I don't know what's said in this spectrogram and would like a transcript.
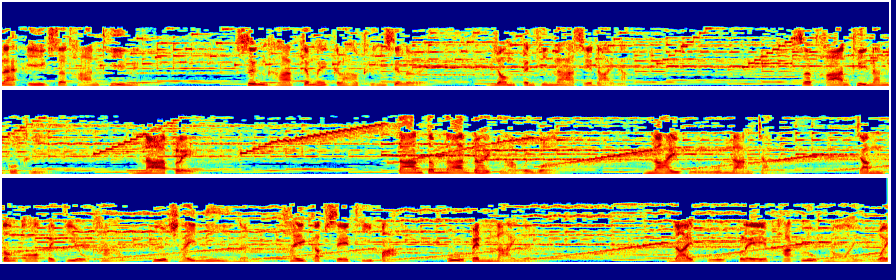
และอีกสถานที่หนึ่ง ซึ่งหากจะไม่กล่าวถึงเสียเลย ย่อมเป็นที่น่าเสียดายนักสถานที่นั้นก็คือ นาเปลตามตำนานได้กล่าวไว้ว่า นายหูนางจันจำต้องออกไปเกี่ยวข้าวเพื่อใช้หนี้เงินให้กับเศรษฐีป่าผู้เป็นนายเงิน ได้ผูกเปลพักลูกน้อยไว้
